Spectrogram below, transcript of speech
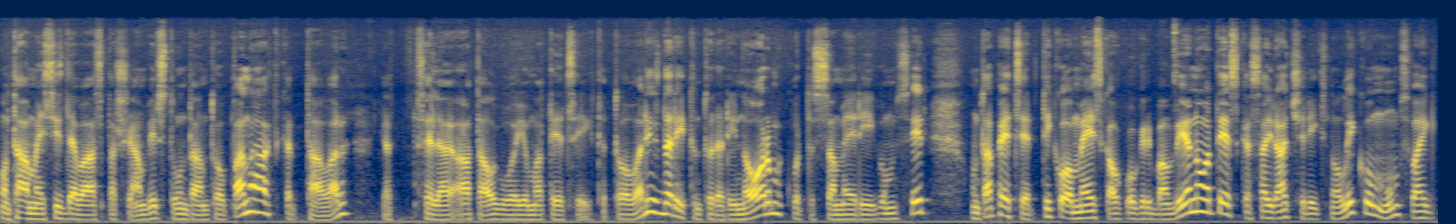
Un tā mēs izdevās par šām virsstundām to panākt, ka tā var ja ceļā atalgojumu attiecīgi, tad to var izdarīt. Tur arī norma, kur tas samērīgums ir. Tāpēc ir tikko mēs kaut ko gribam vienoties, kas ir atšķirīgs no likuma, mums vajag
